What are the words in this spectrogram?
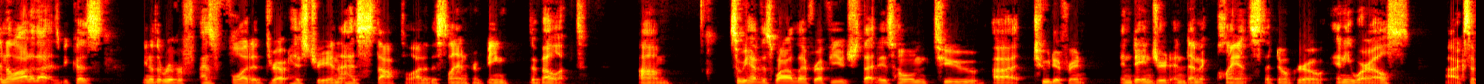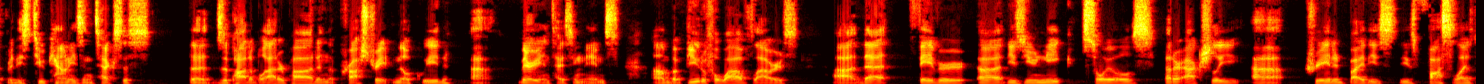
and a lot of that is because you know, the river has flooded throughout history and that has stopped a lot of this land from being developed. Um, so we have this wildlife refuge that is home to uh, two different endangered endemic plants that don't grow anywhere else uh, except for these two counties in Texas the Zapata bladderpod and the prostrate milkweed. Uh, very enticing names, um, but beautiful wildflowers uh, that favor uh, these unique soils that are actually uh, created by these, these fossilized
